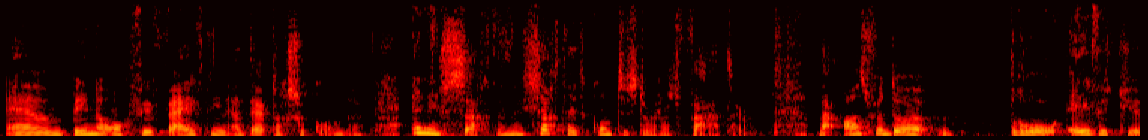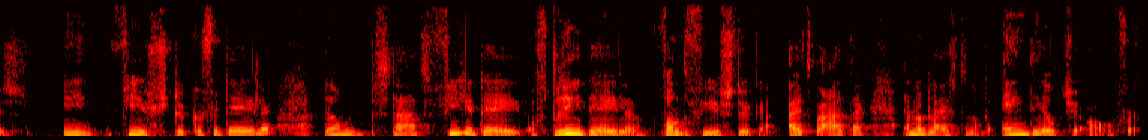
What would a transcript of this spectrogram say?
En binnen ongeveer 15 à 30 seconden. En is zacht. En die zachtheid komt dus door het water. Nou, als we de drol eventjes in vier stukken verdelen, dan bestaat vier delen, of drie delen van de vier stukken uit water. En dan blijft er nog één deeltje over.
